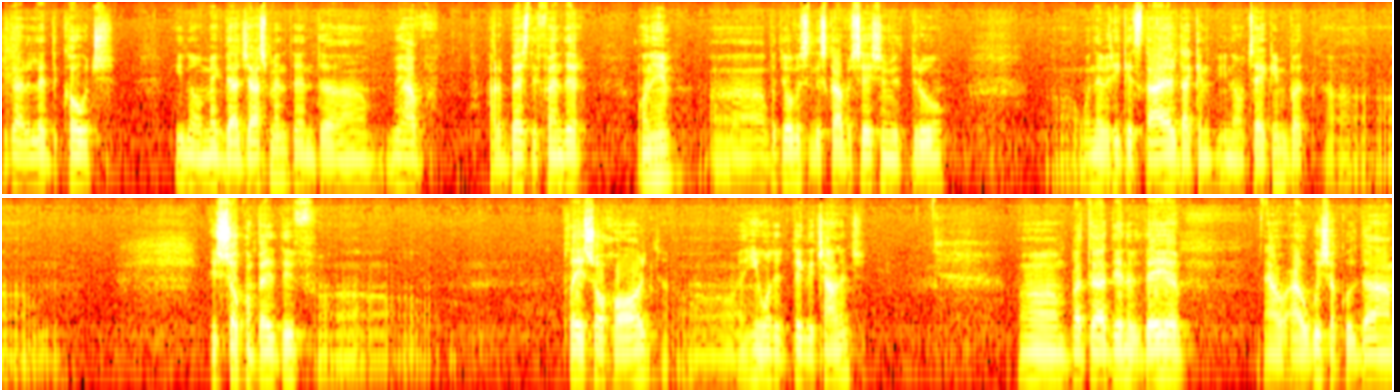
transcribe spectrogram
you gotta let the coach, you know, make the adjustment, and um, we have our best defender on him. But obviously, this conversation with Jrue, uh, whenever he gets tired, I can you know take him. But um, he's so competitive, uh, plays so hard, uh, and he wanted to take the challenge. Um, but at the end of the day. Uh, I, I wish I could. Uh,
